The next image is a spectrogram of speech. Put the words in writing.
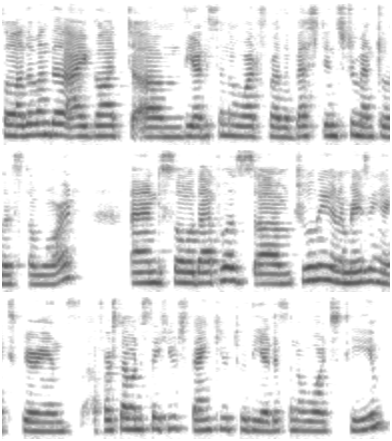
So other one that I got um, the Edison Award for the Best Instrumentalist Award. And so that was um, truly an amazing experience. Uh, first, I want to say huge thank you to the Edison Awards team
